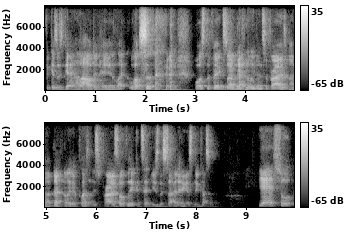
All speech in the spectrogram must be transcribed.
because it's getting loud in here. Like, what's what's the fix? So I've definitely been surprised, man. I've definitely been pleasantly surprised. Hopefully, it continues this Saturday against Newcastle. Yeah. So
